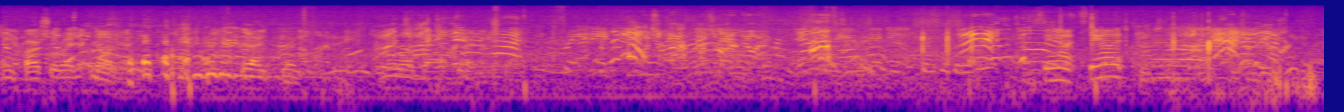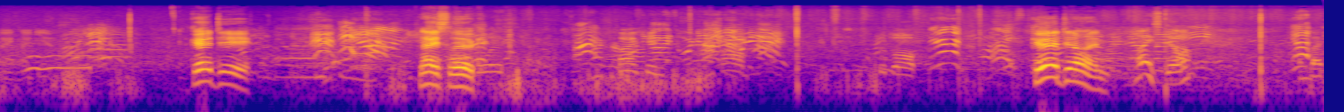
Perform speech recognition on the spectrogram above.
You partial right now? No. yeah, yeah. I love that. Stay on it. Stay on it. Good D. Nice, Luke. Fine, kid. Good ball. Good, Dylan. Nice, Dylan. Come back.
